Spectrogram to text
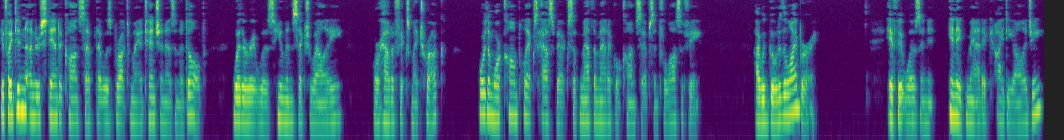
If I didn't understand a concept that was brought to my attention as an adult, whether it was human sexuality, or how to fix my truck, or the more complex aspects of mathematical concepts and philosophy, I would go to the library. If it was an enigmatic ideology,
